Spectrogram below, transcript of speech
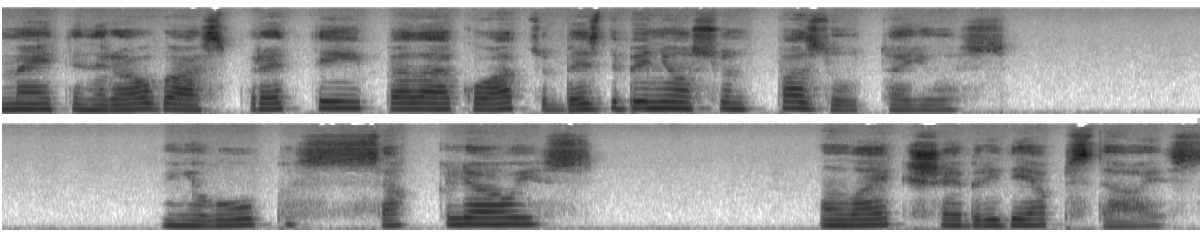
Meitene raugās pretī pelēko acu bezdibeņos un pazūd tajos. Viņa lūpas sakļaujas, un laiks šai brīdī apstājas.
